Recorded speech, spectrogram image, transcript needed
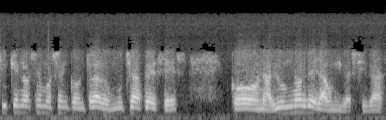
Sí que nos hemos encontrado muchas veces con alumnos de la universidad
